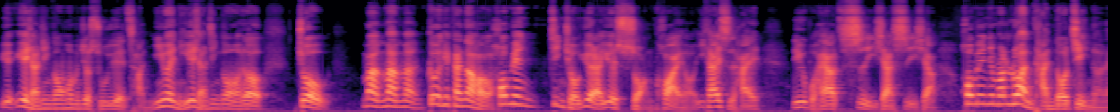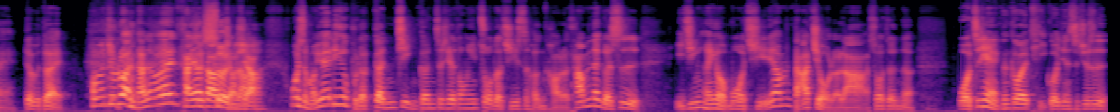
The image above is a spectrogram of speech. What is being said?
越越想进攻，后面就输越惨。因为你越想进攻的时候，就慢慢慢，各位可以看到，哈，后面进球越来越爽快哦。一开始还利物浦还要试一下试一下，后面他妈乱弹都进了嘞，对不对？后面就乱弹，哎，弹要到脚下。为什么？因为利物浦的跟进跟这些东西做的其实很好了，他们那个是已经很有默契，因为他们打久了啦。说真的，我之前也跟各位提过一件事，就是。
